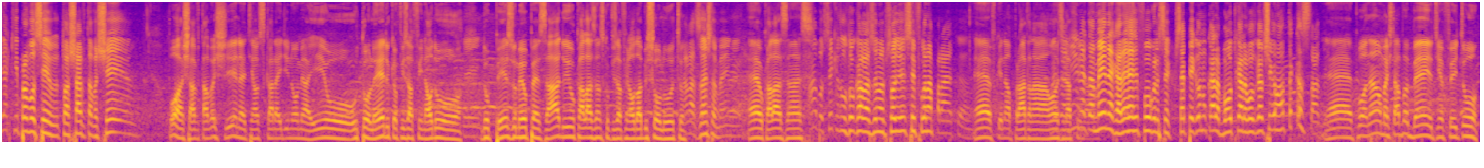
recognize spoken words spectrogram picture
E aqui para você, tua chave estava cheia? Pô, a chave tava cheia, né? Tem outros caras aí de nome aí, o, o, Toledo, que eu fiz a final do, do peso, do meio pesado, e o Calazans, que eu fiz a final do absoluto. Calazans também, né? É, o Calazans. Ah, você que lutou com o Calazans no absoluto, você ficou na prata. É, eu fiquei na prata na, ontem, na final. também, né, cara? É fogo, né? Você sai pegando um cara bom, outro cara bom, outro cara chega lá, tá cansado. Né? É, pô, não, mas tava bem, eu tinha feito...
